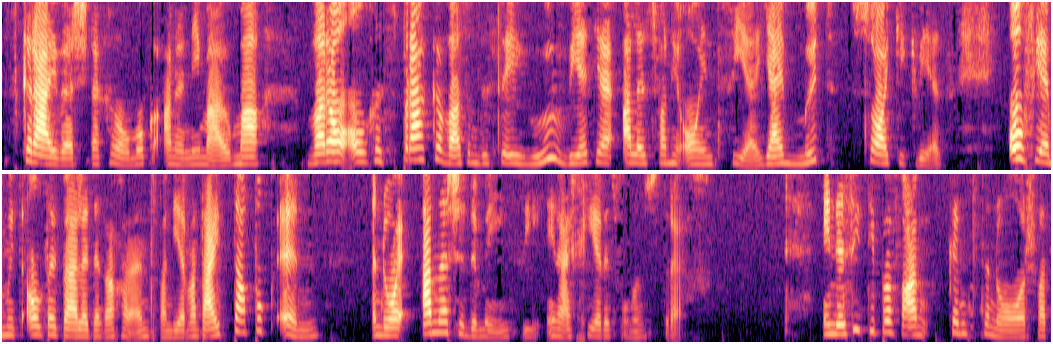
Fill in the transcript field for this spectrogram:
skrywers, ek gaan hom ook anoniem hou, maar wat daar al gesprekke was om te sê hoe weet jy alles van die ANC? Jy moet saadjie wees of jy moet altyd by hulle dinge gaan inspandeer want hy tap ook in in daai anderse dimensie en hy gee dit vir ons terug. En dis die tipe van kunstenaars wat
